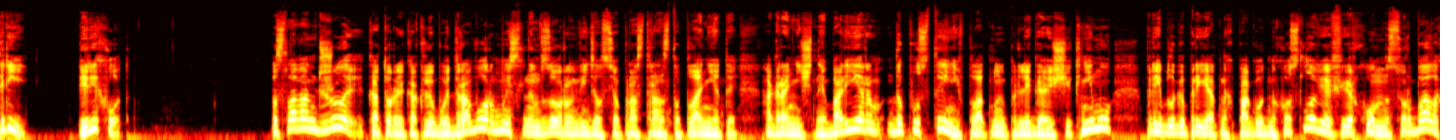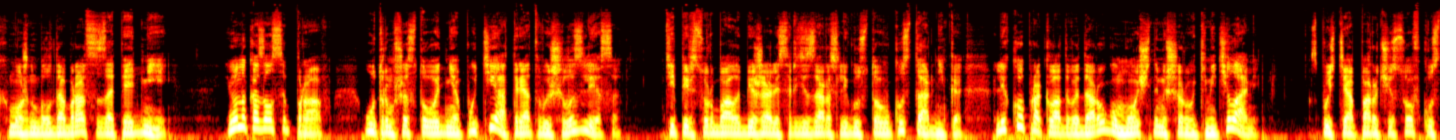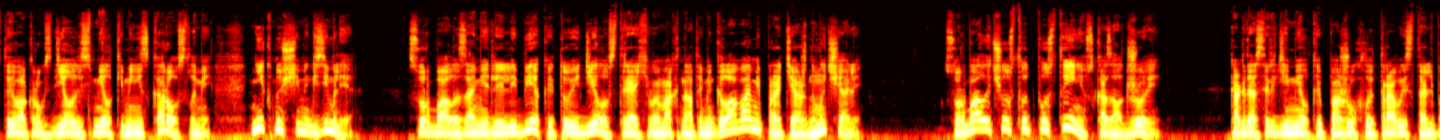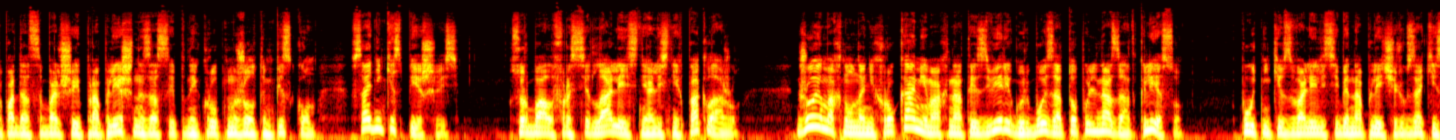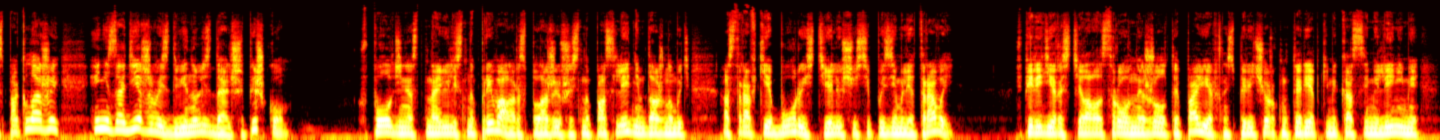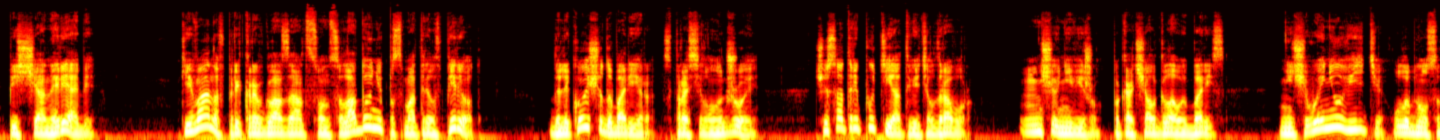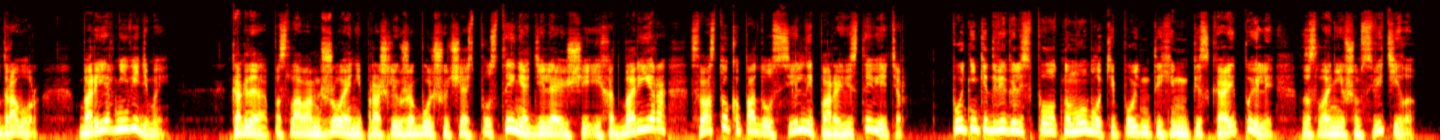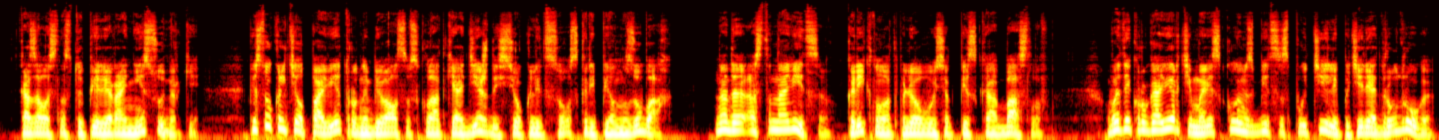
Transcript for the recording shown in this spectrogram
3. Переход. По словам Джои, который, как любой дровор, мысленным взором видел все пространство планеты, ограниченное барьером, до пустыни, вплотную прилегающей к нему, при благоприятных погодных условиях верхом на Сурбалах можно было добраться за пять дней. И он оказался прав. Утром шестого дня пути отряд вышел из леса. Теперь Сурбалы бежали среди зарослей густого кустарника, легко прокладывая дорогу мощными широкими телами. Спустя пару часов кусты вокруг сделались мелкими низкорослыми, никнущими к земле. Сурбалы замедлили бег, и то и дело, встряхивая мохнатыми головами, протяжно мычали. «Сурбалы чувствуют пустыню», — сказал Джои. Когда среди мелкой пожухлой травы стали попадаться большие проплешины, засыпанные крупным желтым песком, всадники спешились. Сурбалов расседлали и сняли с них поклажу. Джои махнул на них руками, и мохнатые звери гурьбой затопали назад, к лесу. Путники взвалили себе на плечи рюкзаки с поклажей и, не задерживаясь, двинулись дальше пешком. В полдень остановились на привал, расположившись на последнем, должно быть, островке буры, стелющейся по земле травы. Впереди расстилалась ровная желтая поверхность, перечеркнутая редкими косыми линиями песчаной ряби. Киванов, прикрыв глаза от солнца ладонью, посмотрел вперед. «Далеко еще до барьера?» — спросил он у Джои. «Часа три пути», — ответил Дровор. «Ничего не вижу», — покачал головой Борис. «Ничего и не увидите», — улыбнулся Дровор. «Барьер невидимый». Когда, по словам Джои, они прошли уже большую часть пустыни, отделяющей их от барьера, с востока подул сильный порывистый ветер. Путники двигались в плотном облаке поднятых им песка и пыли, заслонившем светило. Казалось, наступили ранние сумерки. Песок летел по ветру, набивался в складки одежды, сёк лицо, скрипел на зубах. «Надо остановиться», — крикнул, отплевываясь от песка Баслов. В этой круговерти мы рискуем сбиться с пути или потерять друг друга.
